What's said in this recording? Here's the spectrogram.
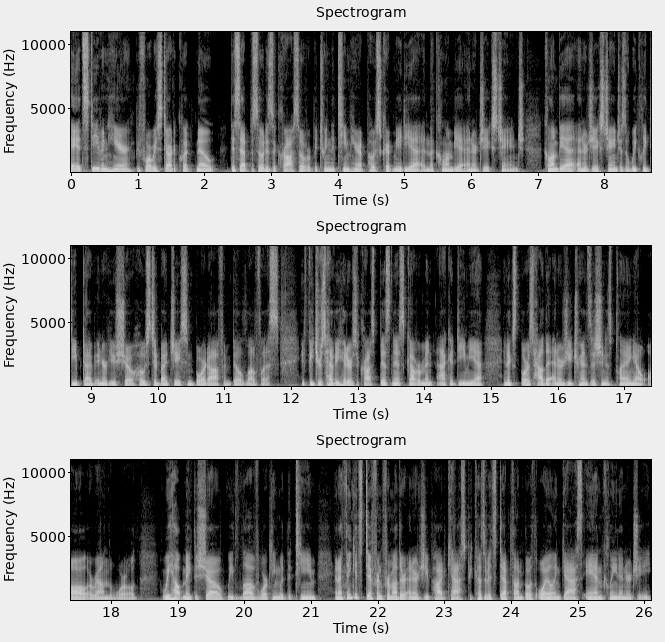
Hey, it's Stephen here. Before we start, a quick note. This episode is a crossover between the team here at Postscript Media and the Columbia Energy Exchange. Columbia Energy Exchange is a weekly deep dive interview show hosted by Jason Bordoff and Bill Loveless. It features heavy hitters across business, government, academia, and explores how the energy transition is playing out all around the world. We help make the show. We love working with the team. And I think it's different from other energy podcasts because of its depth on both oil and gas and clean energy.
